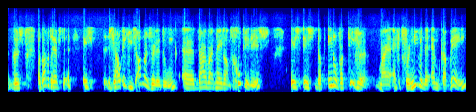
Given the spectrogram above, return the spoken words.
Dus wat dat betreft is, zou ik iets anders willen doen. daar waar Nederland goed in is, is, is dat innovatieve, maar echt vernieuwende MKB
